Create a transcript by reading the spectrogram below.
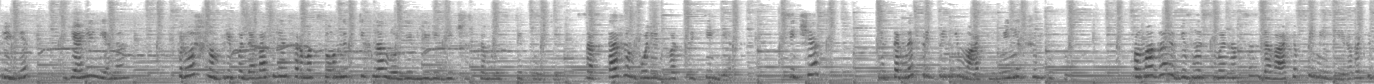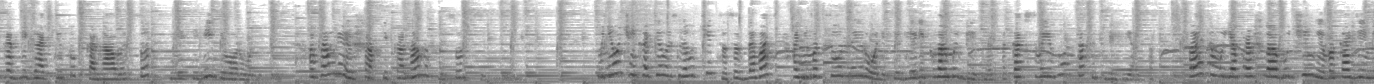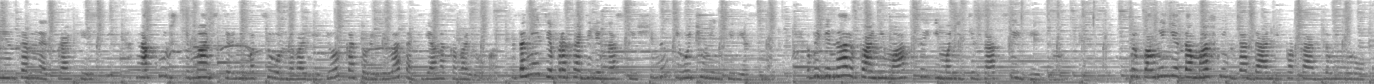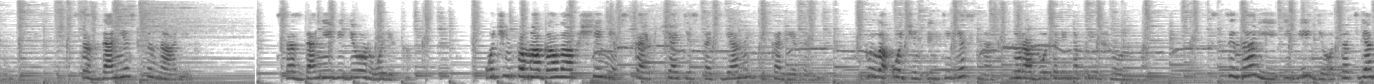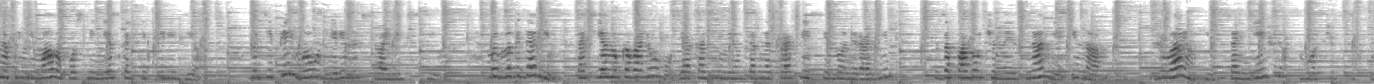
Привет, я Елена. В прошлом преподаватель информационных технологий в юридическом институте со стажем более 20 лет. Сейчас интернет-предприниматель, менеджер YouTube. Помогаю бизнесменам создавать, оптимизировать и продвигать YouTube-каналы, соцсети, видеоролики. Оформляю шапки каналов и соцсетей. Очень хотелось научиться создавать анимационные ролики для рекламы бизнеса, как своего, так и клиентов. Поэтому я прошла обучение в Академии интернет-профессий на курсе мастер анимационного видео, который вела Татьяна Ковалева. Занятия проходили насыщенно и очень интересно. Вебинары по анимации и монетизации видео. Выполнение домашних заданий по каждому уроку. Создание сценариев создание видеороликов. Очень помогало общение в скайп-чате с Татьяной и коллегами. Было очень интересно, но работали напряженно. Сценарии и видео Татьяна принимала после нескольких переделок, но теперь мы уверены в своих силах. Мы благодарим Татьяну Ковалеву и Академию интернет-профессии номер один за полученные знания и навыки. Желаем им дальнейших творческих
